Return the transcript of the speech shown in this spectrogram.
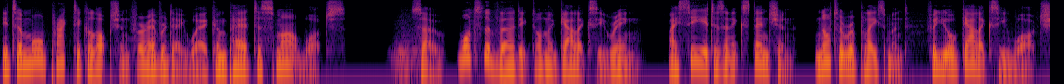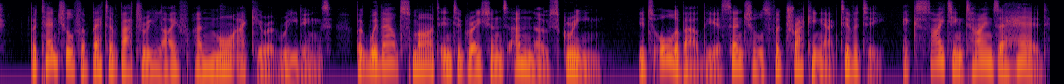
it's a more practical option for everyday wear compared to smartwatches. So, what's the verdict on the Galaxy Ring? I see it as an extension, not a replacement, for your Galaxy Watch. Potential for better battery life and more accurate readings, but without smart integrations and no screen. It's all about the essentials for tracking activity. Exciting times ahead.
